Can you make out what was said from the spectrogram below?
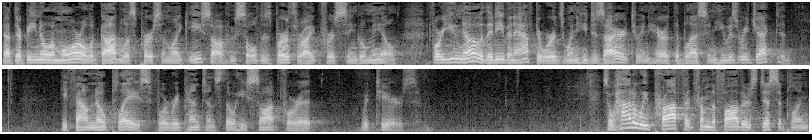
that there be no immoral or godless person like Esau who sold his birthright for a single meal. For you know that even afterwards, when he desired to inherit the blessing, he was rejected. He found no place for repentance, though he sought for it with tears. So, how do we profit from the Father's discipline?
